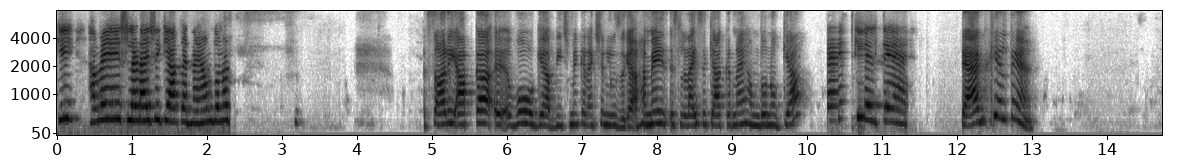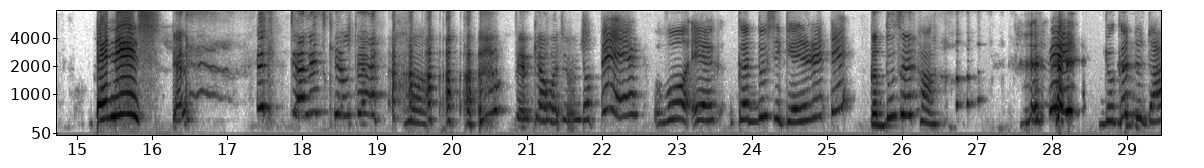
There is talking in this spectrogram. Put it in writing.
कि हमें इस लड़ाई से क्या करना है हम दोनों सॉरी आपका वो हो गया बीच में कनेक्शन लूज हो गया। हमें इस लड़ाई से क्या करना है हम दोनों क्या? टेनिस खेलते हैं। टैग खेलते हैं? टेनिस। टेन- टेनिस खेलते हैं। फिर क्या हुआ जोश? तो फिर वो एक कद्दू से खेल रहे थे। कद्दू से? हाँ। फिर जो कद्दू था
